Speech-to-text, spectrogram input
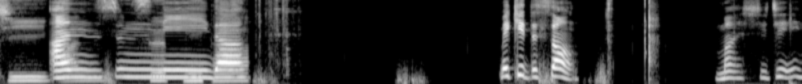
지 않습니다. Make it the song. 마시지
